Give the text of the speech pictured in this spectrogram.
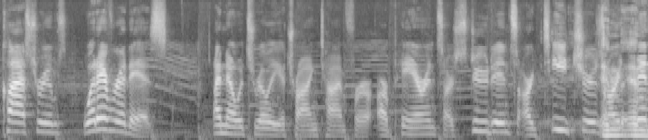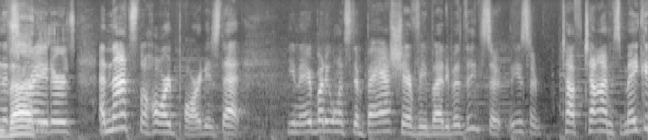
classrooms, whatever it is. I know it's really a trying time for our parents, our students, our teachers, our And- and that- administrators, and that's the hard part is that you know everybody wants to bash everybody, but these are these are tough times. Make a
